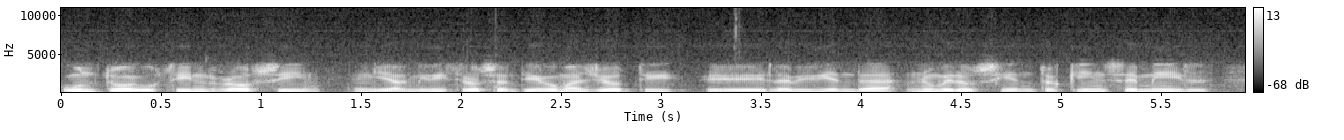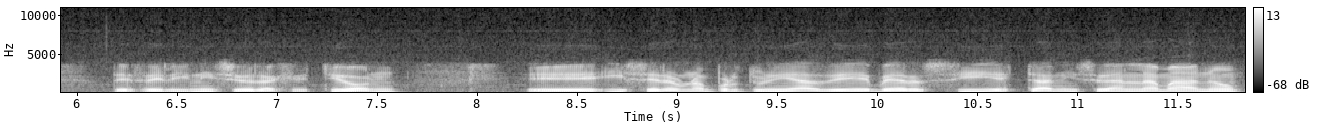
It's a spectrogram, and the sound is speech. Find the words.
junto a Agustín Rossi y al ministro Santiago Mayotti eh, la vivienda número 115.000 desde el inicio de la gestión eh, y será una oportunidad de ver si están y se dan la mano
